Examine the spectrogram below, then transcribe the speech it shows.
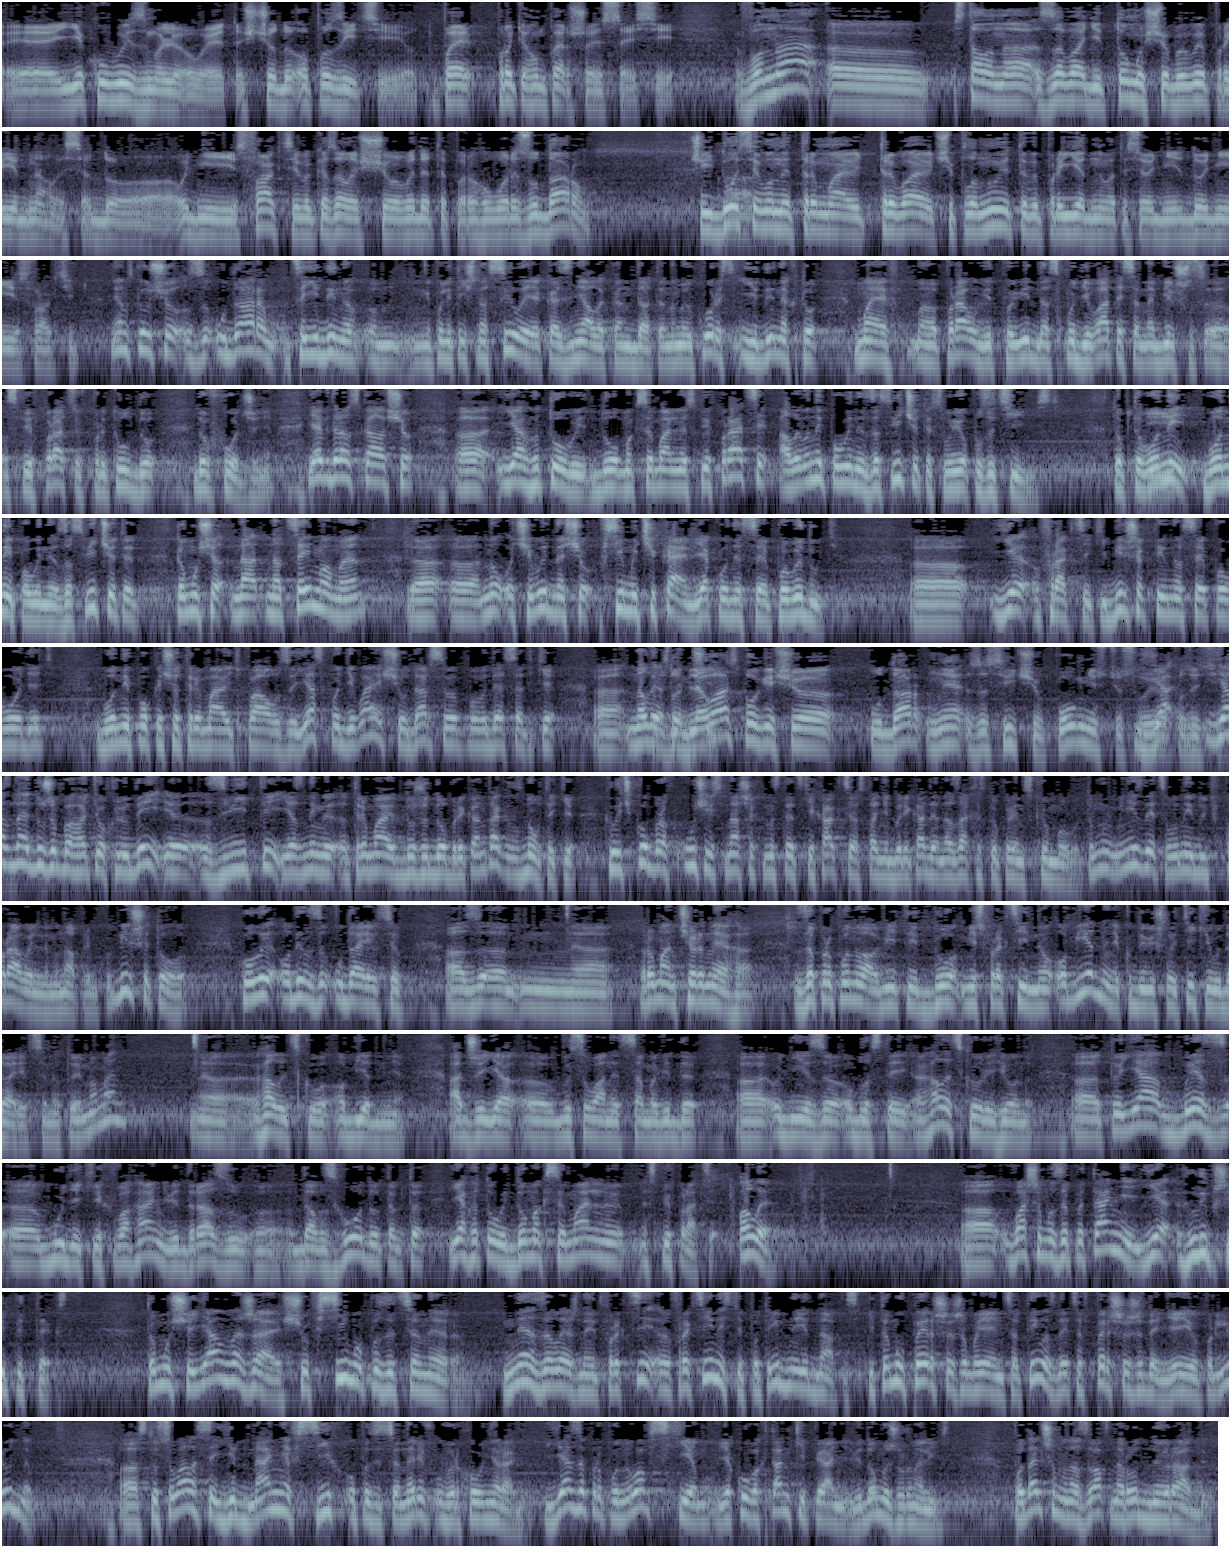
е, яку ви змальовуєте щодо опозиції от, протягом першої сесії, вона е, стала на заваді тому, щоб ви приєдналися до однієї з фракцій. Ви казали, що ведете переговори з ударом. Чи й досі вони тримають, тривають, чи плануєте ви приєднуватися одні, до однієї з фракцій? Я вам скажу, що з ударом це єдина політична сила, яка зняла кандидата на мою користь, і єдина, хто має е, право відповідно сподіватися на більшу е, співпрацю в притул до, до входження. Я відразу сказав, що е, я готовий до максимальної співпраці, але вони повинні засвідчити свою опозиційність. Тобто вони, вони повинні засвідчити, тому що на, на цей момент е, е, ну очевидно, що всі ми чекаємо, як вони це поведуть. Е, Є фракції, які більш активно себе поводять. Вони поки що тримають паузи. Я сподіваюся, що удар себе поведе все таки То належним для вас поки що удар не засвідчив повністю свою Я, позицію. я знаю дуже багатьох людей е, звідти. Я з ними тримаю дуже добрий контакт. Знов таки, Кличко брав участь в наших мистецьких акціях останні барикади на захист української мови. Тому мені здається, вони йдуть в правильному напрямку. Більше того, коли один з ударівців з, е, Роман Чернега запропонував війти до міжфракційного об'єднання, куди війшли тільки ударівці на той момент. е, Галицького об'єднання, адже я е, висуванець саме від е, однієї з областей Галицького регіону, то я без будь-яких вагань відразу дав згоду. Тобто я готовий до максимальної співпраці. Але у вашому запитанні є глибший підтекст. Тому що я вважаю, що всім опозиціонерам, незалежно від е, фракційності, потрібно єднатися. І тому перша ж моя ініціатива, здається, в перший же день я її оприлюднив, е, стосувалася єднання всіх опозиціонерів у Верховній Раді. Я запропонував схему, яку Вахтан Кіпіані, відомий журналіст, подальшому назвав Народною Радою.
